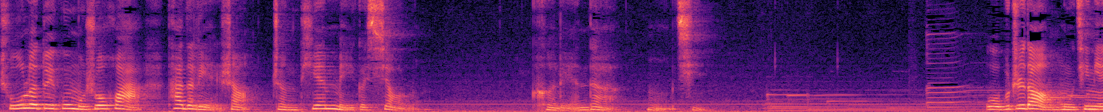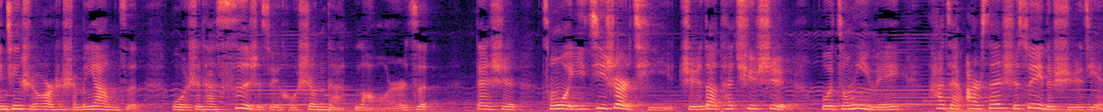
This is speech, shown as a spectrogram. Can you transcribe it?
除了对姑母说话，她的脸上整天没个笑容。可怜的母亲。我不知道母亲年轻时候是什么样子，我是她四十岁后生的老儿子。但是从我一记事儿起，直到她去世，我总以为她在二三十岁的时节，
